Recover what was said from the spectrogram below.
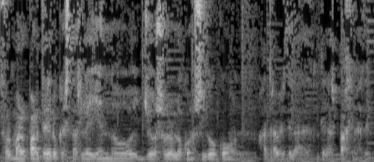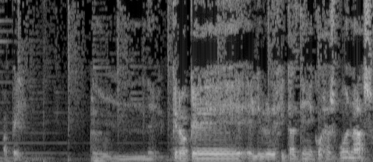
formar parte de lo que estás leyendo yo solo lo consigo con a través de, de las páginas del papel. Mm, creo que el libro digital tiene cosas buenas,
